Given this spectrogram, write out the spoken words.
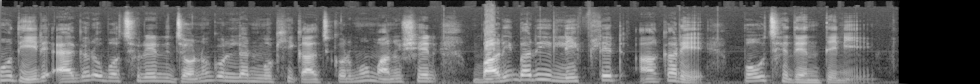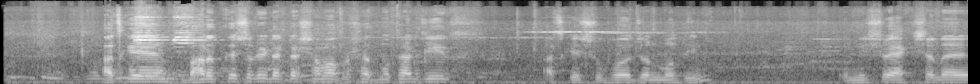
মোদীর এগারো বছরের জনকল্যাণমুখী কাজকর্ম মানুষের বাড়ি বাড়ি লিফলেট আকারে পৌঁছে দেন তিনি। আজকে ভারত কেশরী ডাক্তার শ্যামাপ্রসাদ মুখার্জির আজকে শুভ জন্মদিন। উনিশশো এক সালের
